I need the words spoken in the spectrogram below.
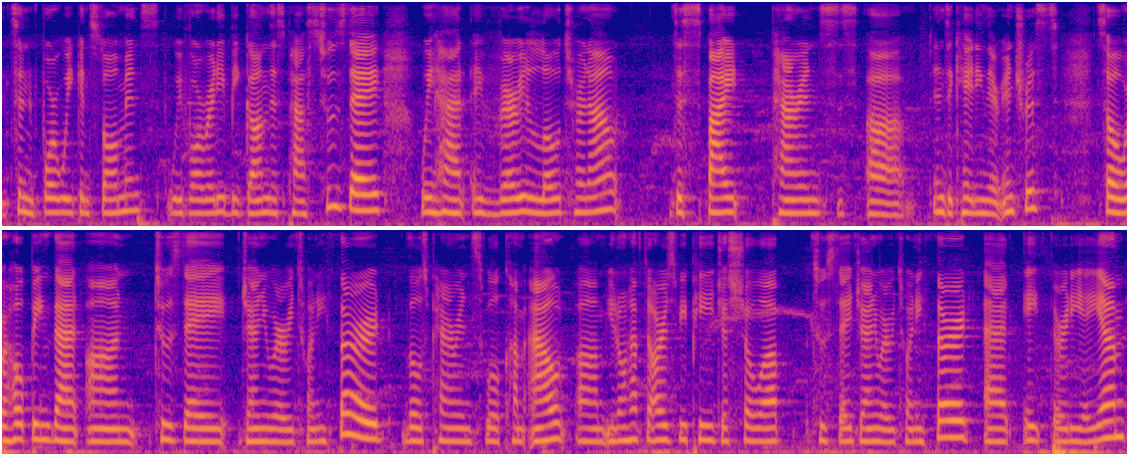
it's in four week installments. We've already begun this past Tuesday. We had a very low turnout, despite parents uh, indicating their interest. So we're hoping that on Tuesday, January 23rd, those parents will come out. Um, you don't have to RSVP, just show up. Tuesday, January 23rd at 8:30 a.m.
